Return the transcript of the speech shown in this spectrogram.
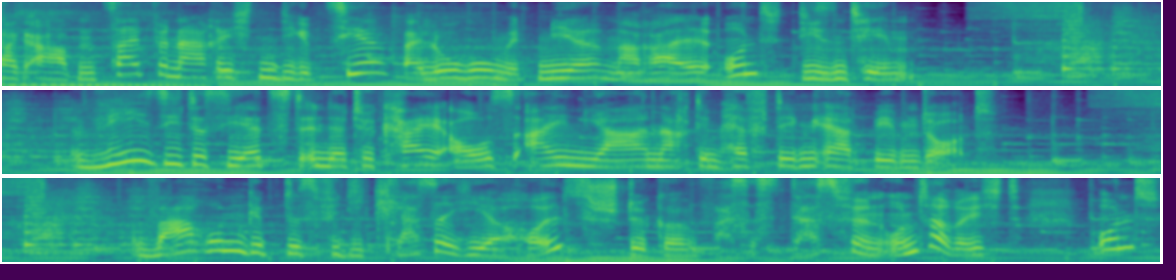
Montagabend. Zeit für Nachrichten, die gibt's hier bei Logo mit mir, Maral und diesen Themen. Wie sieht es jetzt in der Türkei aus, ein Jahr nach dem heftigen Erdbeben dort? Warum gibt es für die Klasse hier Holzstücke? Was ist das für ein Unterricht? Und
